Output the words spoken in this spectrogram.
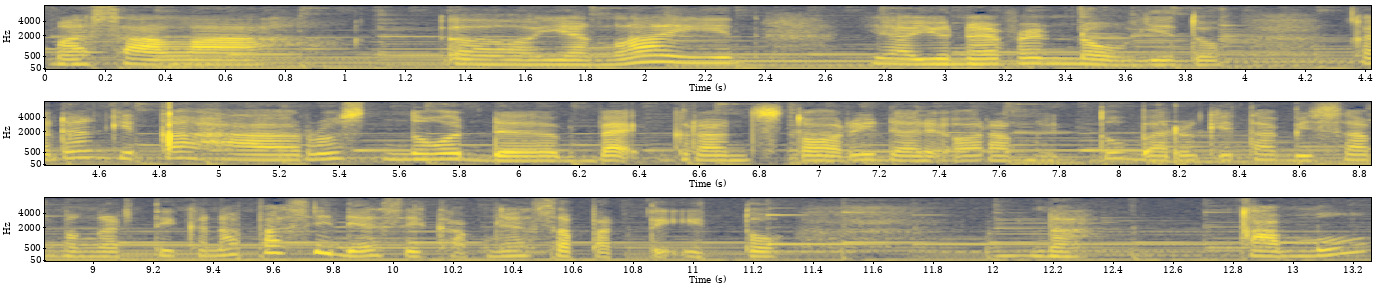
masalah uh, yang lain ya you never know gitu kadang kita harus know the background story dari orang itu baru kita bisa mengerti kenapa sih dia sikapnya seperti itu. Nah kamu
